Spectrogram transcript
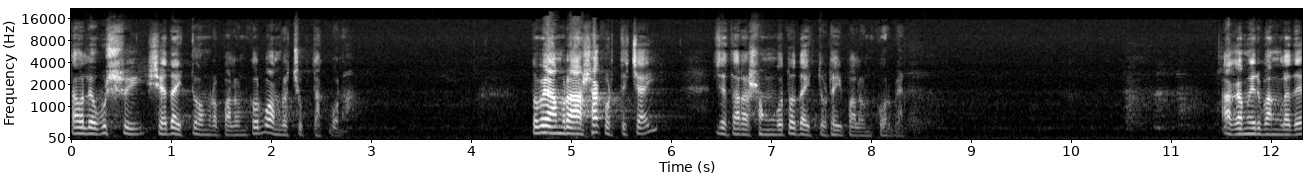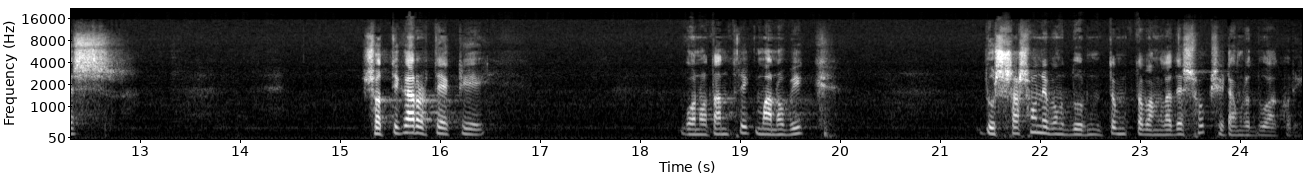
তাহলে অবশ্যই সে দায়িত্ব আমরা পালন করব, আমরা চুপ থাকব না। তবে আমরা আশা করতে চাই যে তারা সঙ্গত দায়িত্বটাই পালন করবেন। আগামীর বাংলাদেশ সত্যিকার অর্থে একটি গণতান্ত্রিক, মানবিক, দুঃশাসন এবং দুর্নীতিমুক্ত বাংলাদেশ হোক, সেটা আমরা দোয়া করি।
